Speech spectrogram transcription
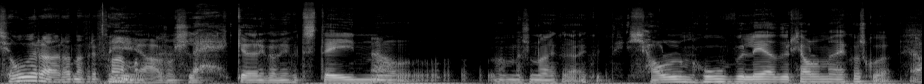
tjóðraður hérna fyrir framann Já, svona hlekkjaður eitthvað við einhvern stein Já. og, með svona einhvern, einhvern hjálm, húfuleður hjálm eða eitthvað sko Já,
